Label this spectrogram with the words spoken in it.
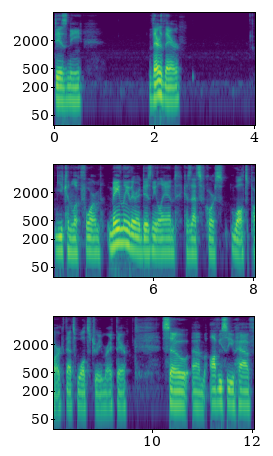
Disney, they're there. You can look for them. Mainly, they're at Disneyland because that's, of course, Walt's park. That's Walt's dream right there. So, um, obviously, you have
